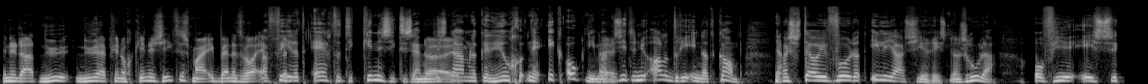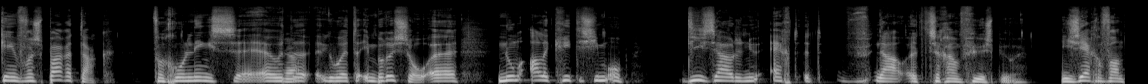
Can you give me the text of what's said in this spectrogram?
inderdaad. Nu, nu heb je nog kinderziektes, maar ik ben het wel Maar echt. vind je het erg dat die kinderziekten zijn? Het is Nee. namelijk een heel groot... Nee, ik ook niet. Maar Nee. we zitten nu alle drie in dat kamp. Ja. Maar stel je voor dat Ilias hier is, Nasrullah. Of hier is eh, Kim van Sparretak. Van GroenLinks, eh, hoe, Ja. heet, hoe heet het, in Brussel. Eh, noem alle critici maar op. Die zouden nu echt het, nou, het, ze gaan vuur spuwen. Die zeggen van,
